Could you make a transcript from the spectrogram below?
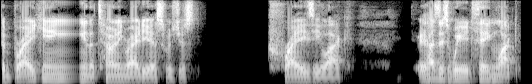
the braking and the turning radius was just crazy. Like it has this weird thing. Like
